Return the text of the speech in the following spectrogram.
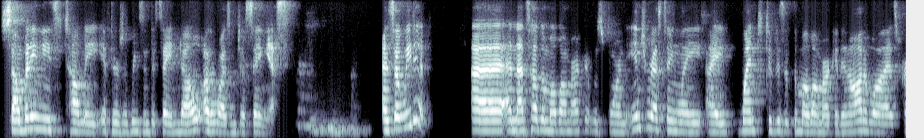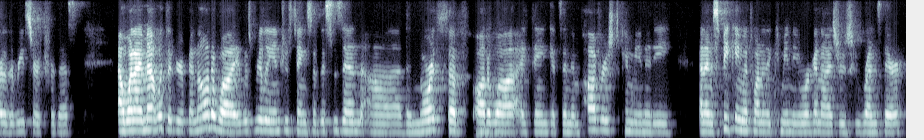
somebody needs to tell me if there's a reason to say no, otherwise I'm just saying yes. And so we did. Uh, and that's how the mobile market was born. Interestingly, I went to visit the mobile market in Ottawa as part of the research for this. And when I met with the group in Ottawa, it was really interesting. So this is in uh, the north of Ottawa. I think it's an impoverished community. And I'm speaking with one of the community organizers who runs their,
